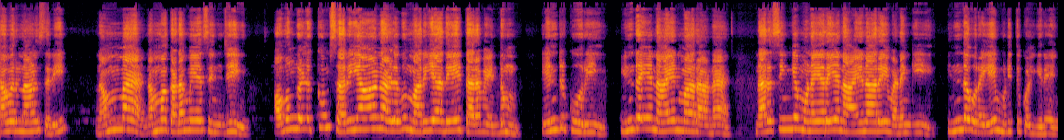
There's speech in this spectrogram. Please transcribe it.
தவறுனாலும் சரி நம்ம நம்ம கடமையை செஞ்சு அவங்களுக்கும் சரியான அளவு மரியாதையை தர வேண்டும். என்று கூறி இன்றைய நாயன்மாரான நரசிங்க முனையரைய நாயனாரை வணங்கி இந்த உரையை முடித்துக் கொள்கிறேன்.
